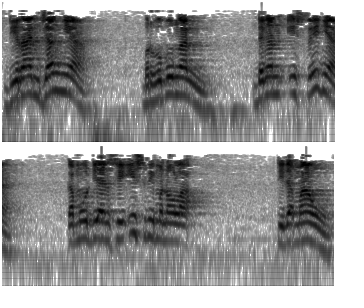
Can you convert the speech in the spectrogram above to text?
diranjangnya berhubungan dengan istrinya kemudian si istri menolak tidak mau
